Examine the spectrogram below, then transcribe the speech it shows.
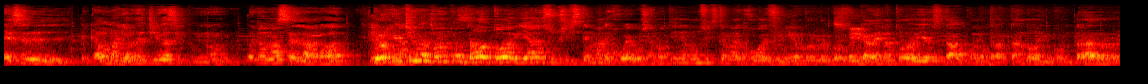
es el pecado mayor de Chivas y pues no, bueno, no sé, la verdad. Creo que. Chivas no ha encontrado todavía su sistema de juego, o sea, no tienen un sistema de juego definido. Creo que el profe Sí. Cadena todavía está como tratando de encontrar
